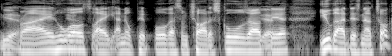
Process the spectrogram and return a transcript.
Yeah. Right. Who else? Like I know Pitbull got some charter schools out Yeah. there. You got this now. Talk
